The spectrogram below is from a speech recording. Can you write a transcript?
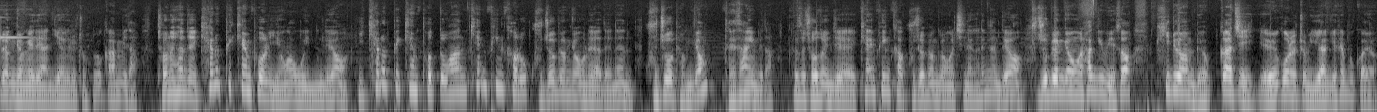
변경에 대한 이야기를 좀 해볼까 합니다. 저는 현재 캐노피 캠퍼를 이용하고 있는데요. 이 캐노피 캠퍼 또한 캠핑카로 구조 변경을 해야 되는 구조 변경 대상입니다. 그래서 저도 이제 캠핑카 구조 변경을 진행을 했는데요. 구조 변경을 하기 위해서 필요한 몇 가지 예고를 좀 이야기를 해볼 거예요.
